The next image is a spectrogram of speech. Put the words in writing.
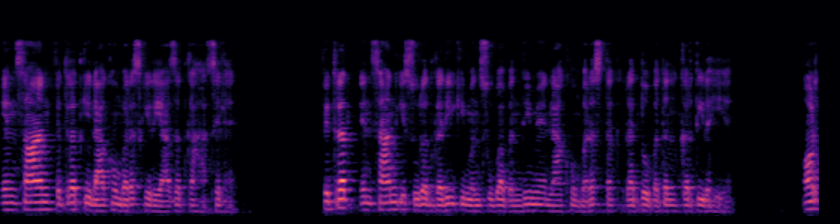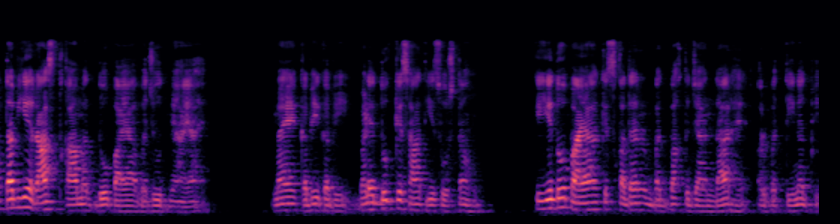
انسان فطرت کی لاکھوں برس کی ریاضت کا حاصل ہے۔ فطرت انسان کی صورت گری کی منصوبہ بندی میں لاکھوں برس تک رد و بدل کرتی رہی ہے۔ اور تب یہ راست قامت دو پایا وجود میں آیا ہے۔ میں کبھی کبھی بڑے دکھ کے ساتھ یہ سوچتا ہوں کہ یہ دو پایا کس قدر بدبخت جاندار ہے اور بدتینت بھی۔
